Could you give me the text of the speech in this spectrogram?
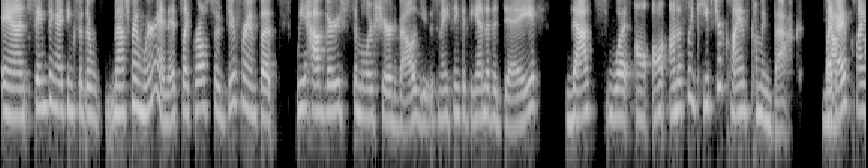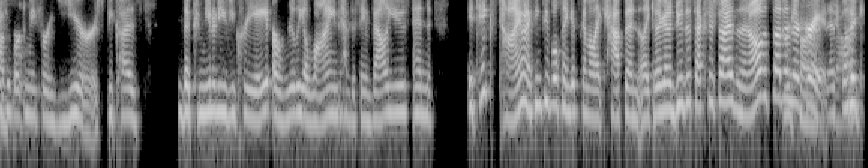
And same thing, I think, for the mastermind we're in. It's like we're all so different, but we have very similar shared values. And I think at the end of the day, that's what honestly keeps your clients coming back. Like yeah, I have clients absolutely. who've worked with me for years because the communities you create are really aligned, have the same values. And it takes time. And I think people think it's going to like happen, like they're going to do this exercise and then all of a sudden for they're sure. great. And it's yeah. like,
